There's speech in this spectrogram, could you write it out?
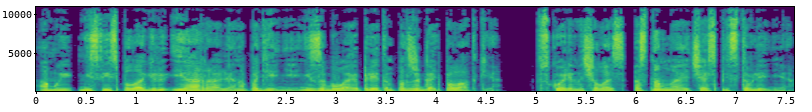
А мы неслись по лагерю и орали о нападении, не забывая при этом поджигать палатки. Вскоре началась основная часть представления.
